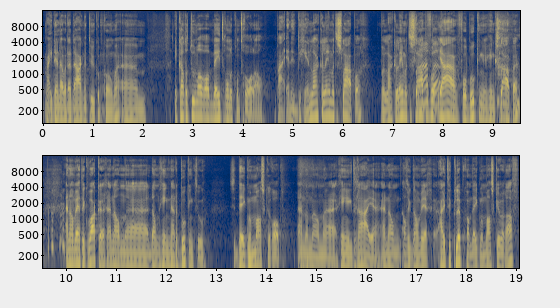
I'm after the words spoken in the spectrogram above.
maar ik denk dat we daar daar natuurlijk op komen. Um, ik had het toen wel wat beter onder controle al. Maar in het begin lag ik alleen maar te slapen hoor. We lag alleen maar te slapen. slapen? Voor, ja, voor boekingen ging ik slapen. en dan werd ik wakker en dan, dan ging ik naar de boeking toe. Dus deed ik mijn masker op. En dan, dan ging ik draaien. En dan, als ik dan weer uit de club kwam, deed ik mijn masker weer af.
